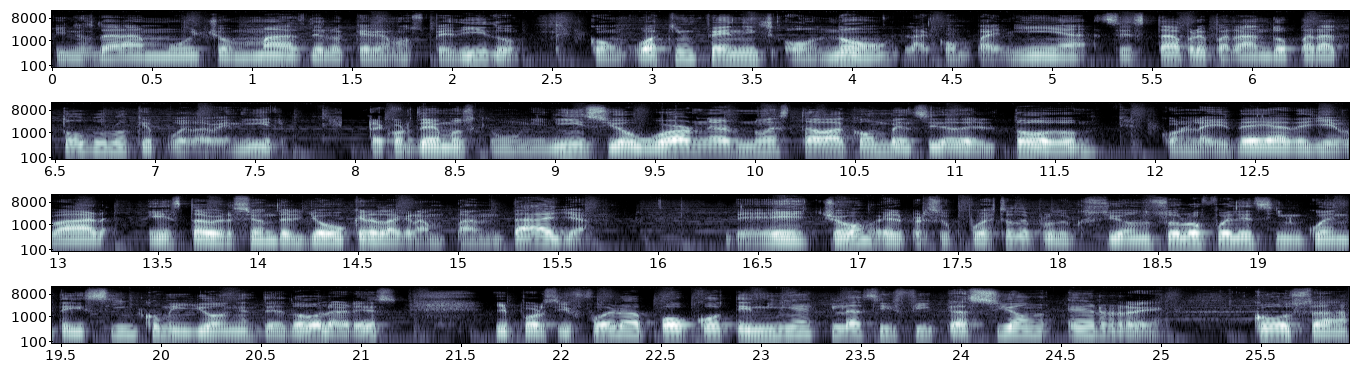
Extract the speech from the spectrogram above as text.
y nos dará mucho más de lo que habíamos pedido. Con Joaquin Phoenix o no, la compañía se está preparando para todo lo que pueda venir. Recordemos que en un inicio Warner no estaba convencida del todo con la idea de llevar esta versión del Joker a la gran pantalla de hecho, el presupuesto de producción solo fue de 55 millones de dólares y por si fuera poco tenía clasificación R, cosa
